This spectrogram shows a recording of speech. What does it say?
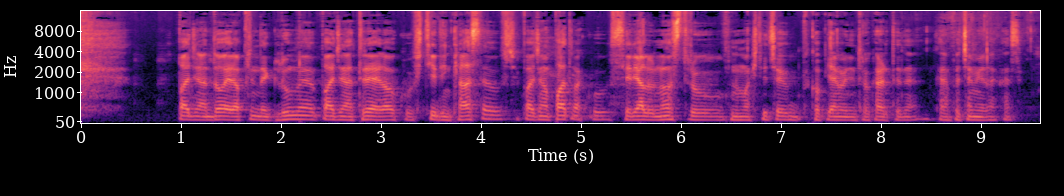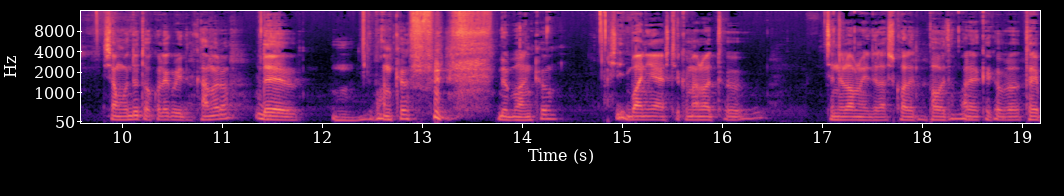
pagina a doua era plin de glume, pagina a treia erau cu știri din clasă și pagina a patra cu serialul nostru, nu mai știu ce, copiam eu dintr-o carte de, care îmi făceam eu de acasă. Și am vândut-o colegului de cameră, de, de bancă, de bancă. Și din banii aia știu că mi-am luat ce ne luam noi de la școală din pauză mare, cred că vreo 3-4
